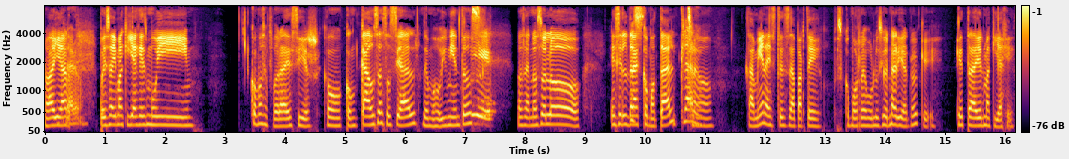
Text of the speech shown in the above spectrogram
¿no? Hay, Claro. pues hay maquillajes muy, ¿cómo se podrá decir? Como con causa social, de movimientos. Sí. O sea, no solo es el drag Pues, como tal, claro. sino también esta esa parte pues como revolucionaria, ¿no? Que, que trae el maquillaje.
